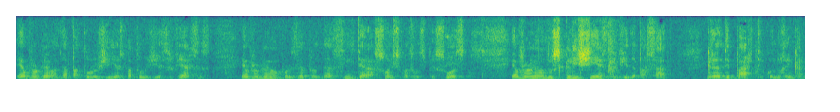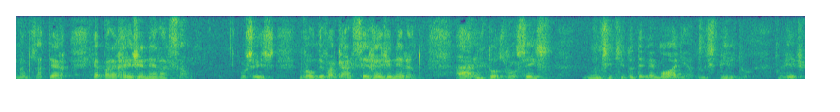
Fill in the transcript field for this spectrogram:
É o problema da patologia, as patologias diversas, é o problema, por exemplo, das interações com as outras pessoas, é o problema dos clichês de vida passada. Grande parte, quando reencarnamos na Terra, é para regeneração. Vocês vão devagar se regenerando. Há em todos vocês, num sentido de memória do espírito, vejo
